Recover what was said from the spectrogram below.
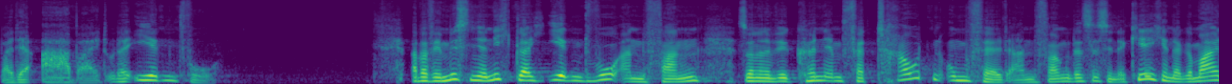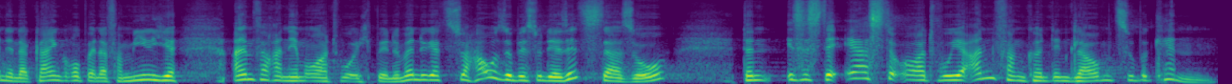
bei der Arbeit oder irgendwo. Aber wir müssen ja nicht gleich irgendwo anfangen, sondern wir können im vertrauten Umfeld anfangen. Das ist in der Kirche, in der Gemeinde, in der Kleingruppe, in der Familie, einfach an dem Ort, wo ich bin. Und wenn du jetzt zu Hause bist und ihr sitzt da so, dann ist es der erste Ort, wo ihr anfangen könnt, den Glauben zu bekennen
